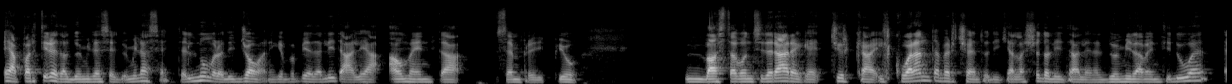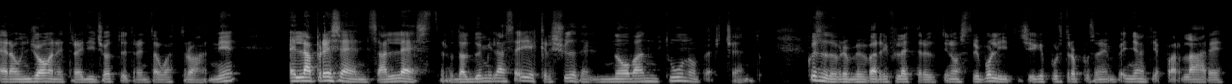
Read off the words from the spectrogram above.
e a partire dal 2006-2007 il numero di giovani che va via dall'Italia aumenta sempre di più. Basta considerare che circa il 40% di chi ha lasciato l'Italia nel 2022 era un giovane tra i 18 e i 34 anni e la presenza all'estero dal 2006 è cresciuta del 91%. Questo dovrebbe far riflettere tutti i nostri politici che purtroppo sono impegnati a parlare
